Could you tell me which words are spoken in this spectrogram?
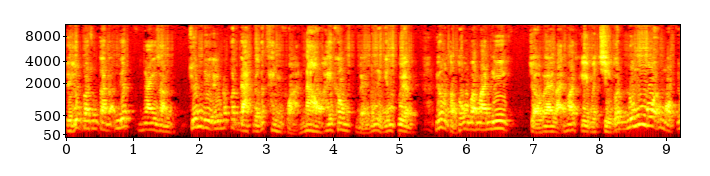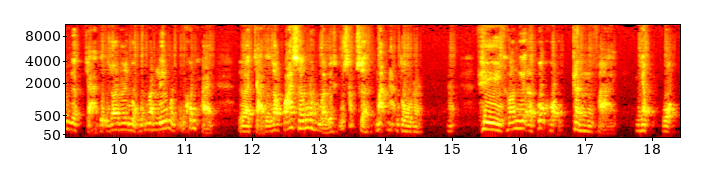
Thì lúc đó chúng ta đã biết ngay rằng chuyến đi ấy nó có đạt được cái thành quả nào hay không về vấn đề nhân quyền. Nếu mà tổng thống Obama đi trở về lại Hoa Kỳ mà chỉ có đúng mỗi một cái việc trả tự do lên một Nguyễn Văn Lý mà cũng không phải là trả tự do quá sớm đâu, bởi vì cũng sắp sửa mãn hạn tù rồi. Thì có nghĩa là quốc hội cần phải nhập cuộc,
